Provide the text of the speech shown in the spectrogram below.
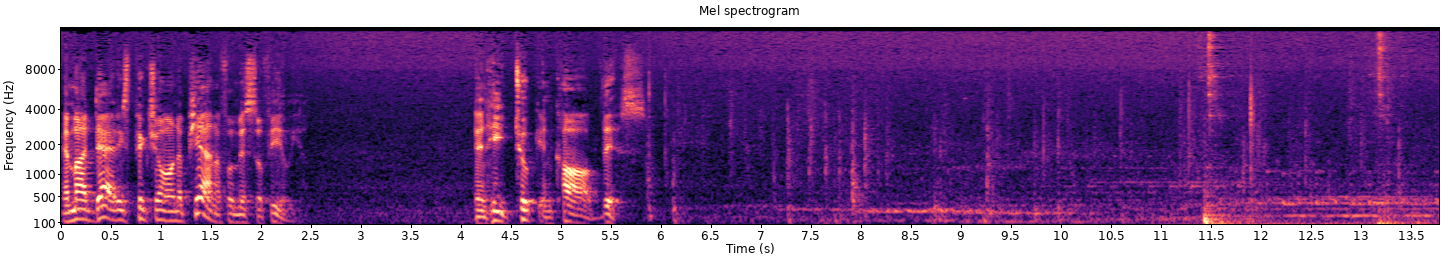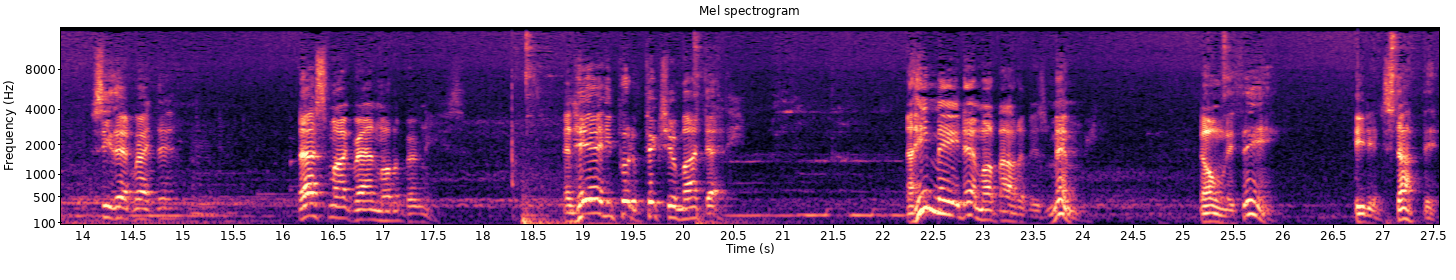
and my daddy's picture on the piano for Miss Ophelia. And he took and carved this. See that right there? That's my grandmother, Berniece. And here he put a picture of my daddy. Now, he made them up out of his memory. The only thing, he didn't stop there.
